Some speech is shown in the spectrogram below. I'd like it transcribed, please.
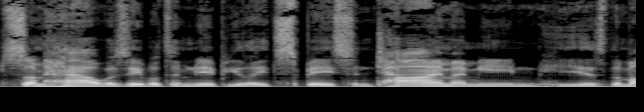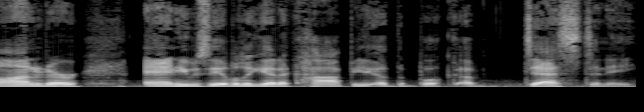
Somehow was able to manipulate space and time. I mean, he is the monitor, and he was able to get a copy of the Book of Destiny.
